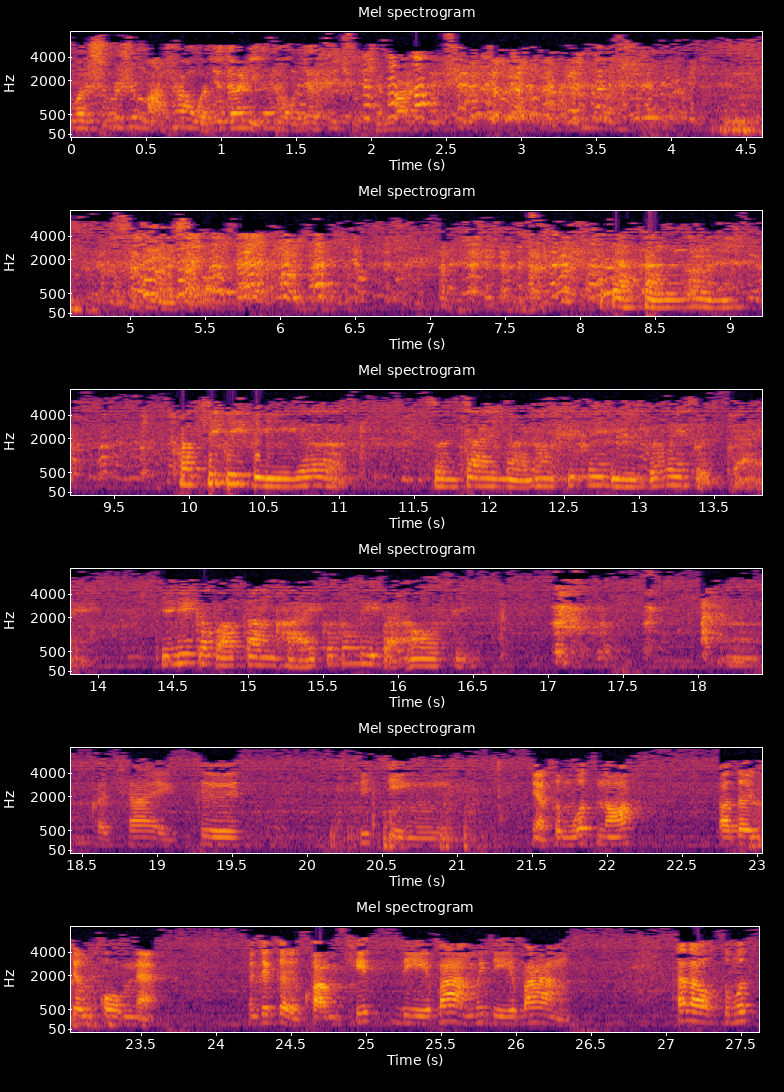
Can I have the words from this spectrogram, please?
我是不是马上我就得理他，我就去取钱包？是这意思吗？จะฟังเลยนะความคิดที่ดีก็สนใจหน่อยความคิดไม่ดีก็ไม่สนใจ ทีนี้กระเป๋าตังค์หายก็ต้องรีบไปเอาสิ ก็ใช่ คือที่จริงอย่างสมมติเนาะเราเดินจงกรมเนี่ย มันจะเกิดความคิดดีบ้างไม่ดีบ้าง ถ้าเราสมมติ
